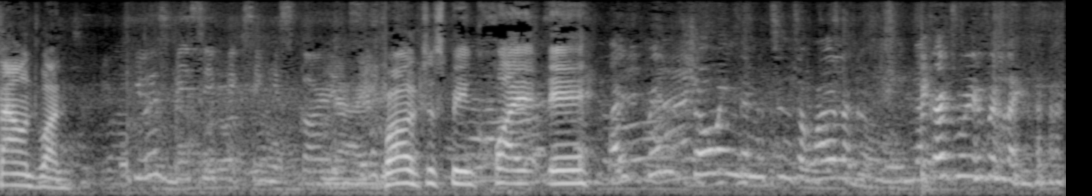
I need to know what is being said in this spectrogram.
Found one. He was busy fixing his cards. Bro, just being quiet there. I've been showing them since a while ago. The cards were even like that.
